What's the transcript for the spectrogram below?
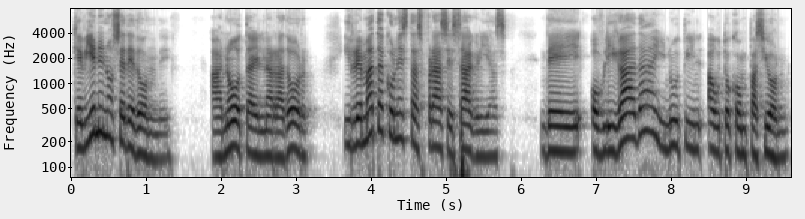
que viene no sé de dónde, anota el narrador y remata con estas frases agrias de obligada e inútil autocompasión.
